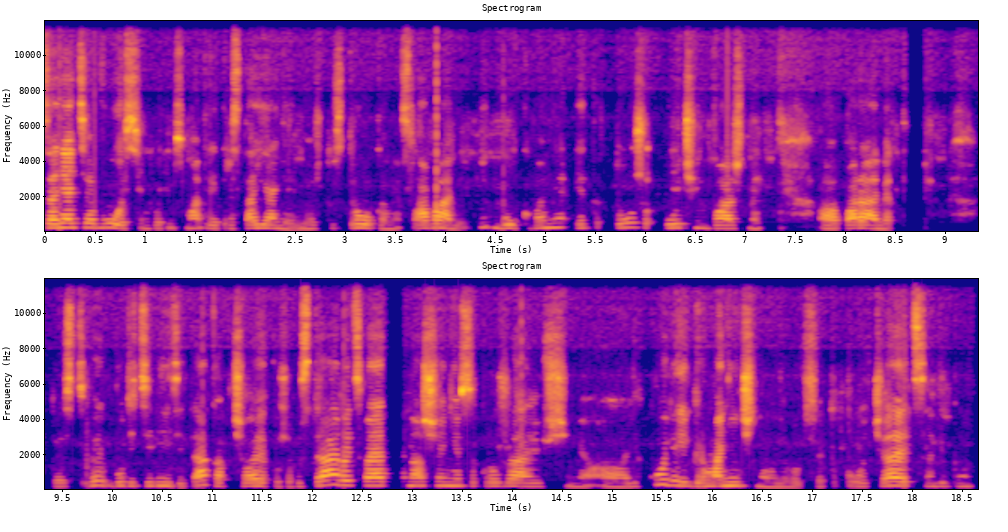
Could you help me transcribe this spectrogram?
Занятие 8 будем смотреть расстояние между строками, словами и буквами. Это тоже очень важный а, параметр то есть вы будете видеть, да, как человек уже выстраивает свои отношения с окружающими, а, легко ли и гармонично у него все это получается, либо он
